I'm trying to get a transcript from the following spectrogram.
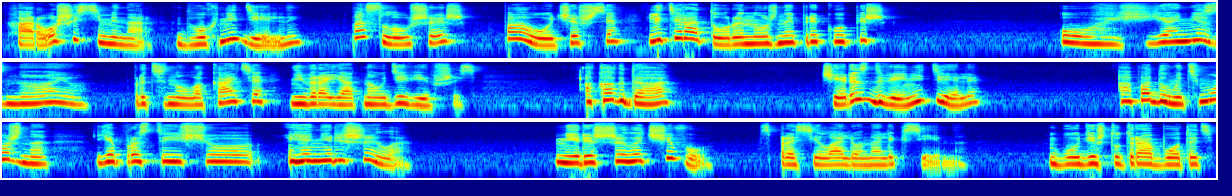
Хороший семинар, двухнедельный. Послушаешь, поучишься, литературы нужной прикупишь». «Ой, я не знаю», – протянула Катя, невероятно удивившись. «А когда?» «Через две недели». «А подумать можно? Я просто еще... Я не решила». «Не решила чего?» – спросила Алена Алексеевна. Будешь тут работать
